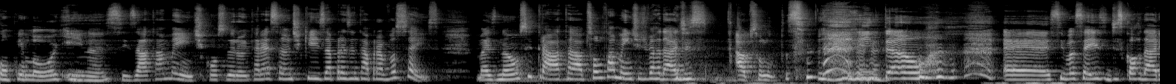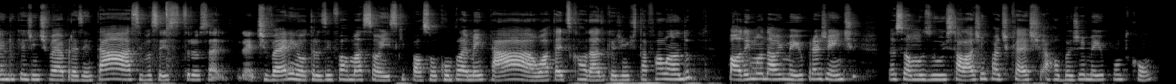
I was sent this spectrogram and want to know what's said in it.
compilou aqui, né? Isso, né? exatamente. Considerou interessante e quis apresentar para vocês. Mas não se trata absolutamente de verdades absolutas. então, é, se vocês discordarem do que a gente vai apresentar, se vocês trouxer, né, tiverem outras informações que possam complementar ou até discordar do que a gente está falando, podem mandar um e-mail pra gente. Nós somos o estalagempodcast.gmail.com.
